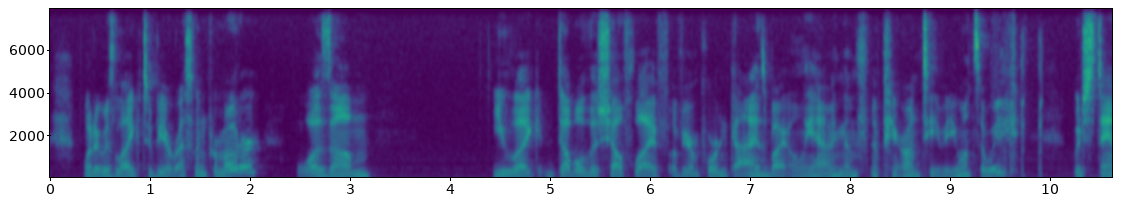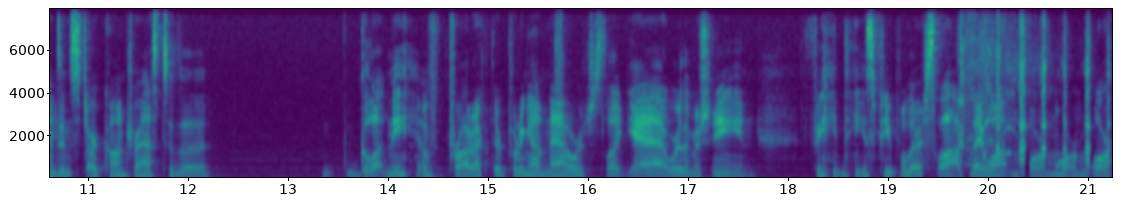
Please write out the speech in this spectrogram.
what it was like to be a wrestling promoter was um you like double the shelf life of your important guys by only having them appear on TV once a week, which stands in stark contrast to the gluttony of product they're putting out now. Where it's just like, yeah, we're the machine. Feed these people their slop. They want more, more, more.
